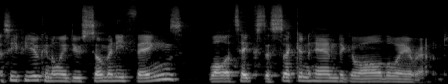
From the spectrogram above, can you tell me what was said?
A CPU can only do so many things while it takes the second hand to go all the way around.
